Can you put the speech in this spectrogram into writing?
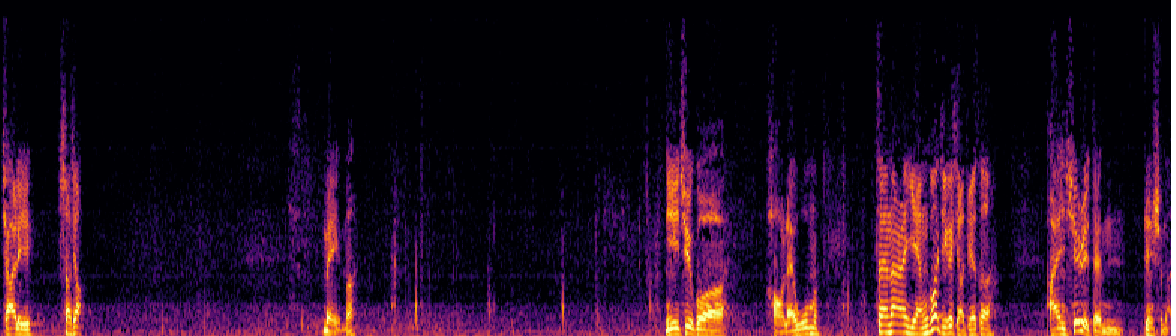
查理，少校，美吗？你去过好莱坞吗？在那儿演过几个小角色。安·谢瑞登认识吗？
